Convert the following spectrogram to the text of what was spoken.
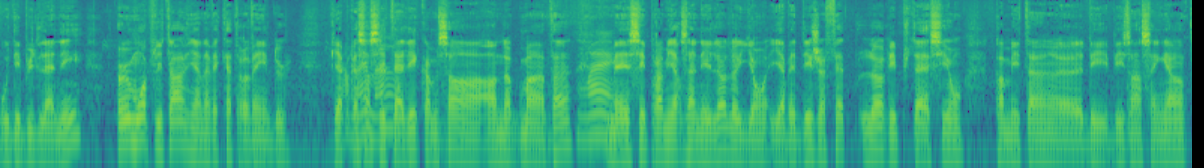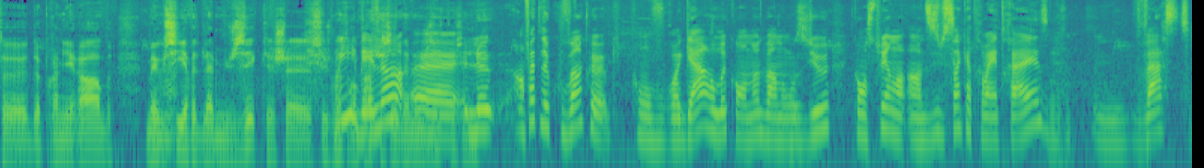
au début de l'année. Un mois plus tard, il y en avait 82. Puis après Quand ça, c'est hein? allé comme ça en, en augmentant. Ouais. Mais ces premières années-là, là, ils, ont- ils avaient déjà fait leur réputation comme étant euh, des, des enseignantes euh, de premier ordre. Mais aussi, il y avait de la musique. Je, si je me Oui, trompe pas, bien ils faisaient là, de la musique euh, le, en fait, le couvent que- qu'on vous regarde, là, qu'on a devant nos yeux, construit en, en 1893, une vaste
